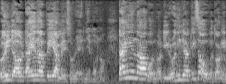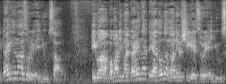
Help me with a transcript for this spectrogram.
ရိုဟင်ဂျာကိုတိုင်းရင်းသားပေးရမယ်ဆိုတဲ့အမြင်ပေါ့နော်တိုင်းရင်းသားပေါ့နော်ဒီရိုဟင်ဂျာကိစ္စကိုမသွားခင်တိုင်းရင်းသားဆိုတဲ့အယူဆပေါ့ဒီမှာဗမာဒီမှာတိုင်းရင်းသား135မျိုးရှိတယ်ဆိုတဲ့အယူဆ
